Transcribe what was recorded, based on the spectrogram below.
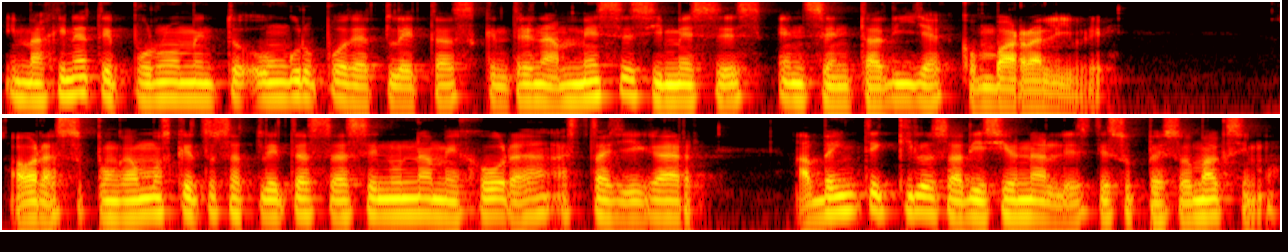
Imagínate por un momento un grupo de atletas que entrena meses y meses en sentadilla con barra libre. Ahora, supongamos que estos atletas hacen una mejora hasta llegar a 20 kilos adicionales de su peso máximo.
